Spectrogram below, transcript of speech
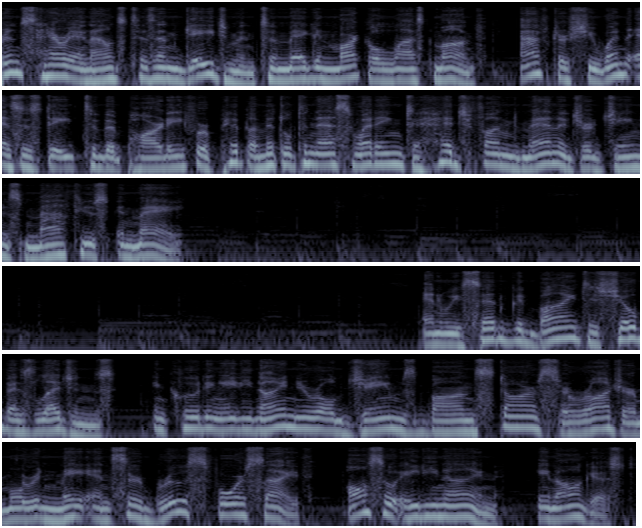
Prince Harry announced his engagement to Meghan Markle last month, after she went as his date to the party for Pippa Middleton's wedding to hedge fund manager James Matthews in May. And we said goodbye to showbiz legends, including 89-year-old James Bond star Sir Roger Moore in May and Sir Bruce Forsyth, also 89, in August.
